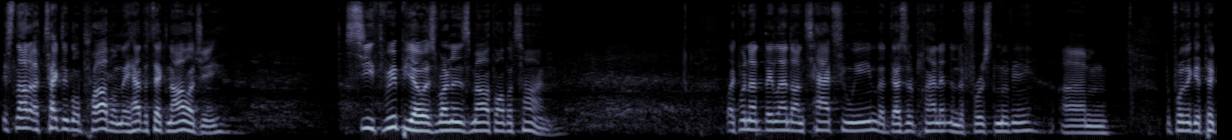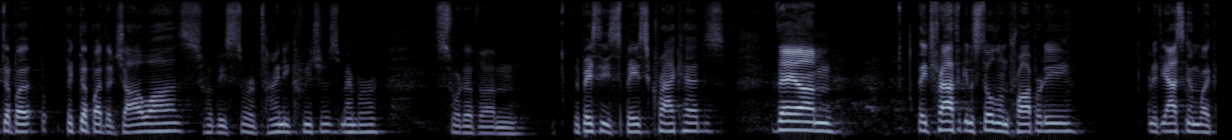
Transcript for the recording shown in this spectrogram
it's not a technical problem. They have the technology. C3PO is running his mouth all the time. Like when they land on Tatooine, the desert planet in the first movie, um, before they get picked up, by, picked up by the Jawas, who are these sort of tiny creatures, remember? Sort of, um, they're basically space crackheads. They, um, they traffic in stolen property. And if you ask them like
